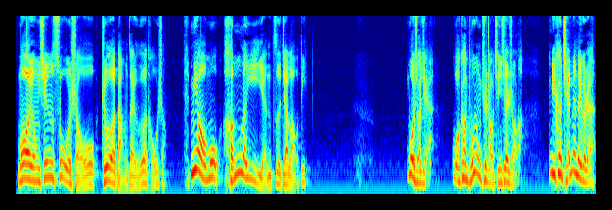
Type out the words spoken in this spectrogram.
莫永新素手遮挡在额头上，妙目横了一眼自家老弟。莫小姐，我看不用去找秦先生了。你看前面那个人。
